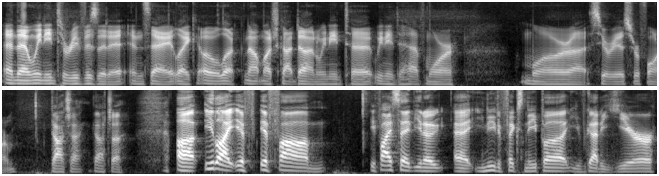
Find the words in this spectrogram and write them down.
and then we need to revisit it and say like, "Oh, look, not much got done. We need to we need to have more more uh, serious reform." Gotcha, gotcha. Uh, Eli, if if um if I said you know uh, you need to fix NEPA, you've got a year.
